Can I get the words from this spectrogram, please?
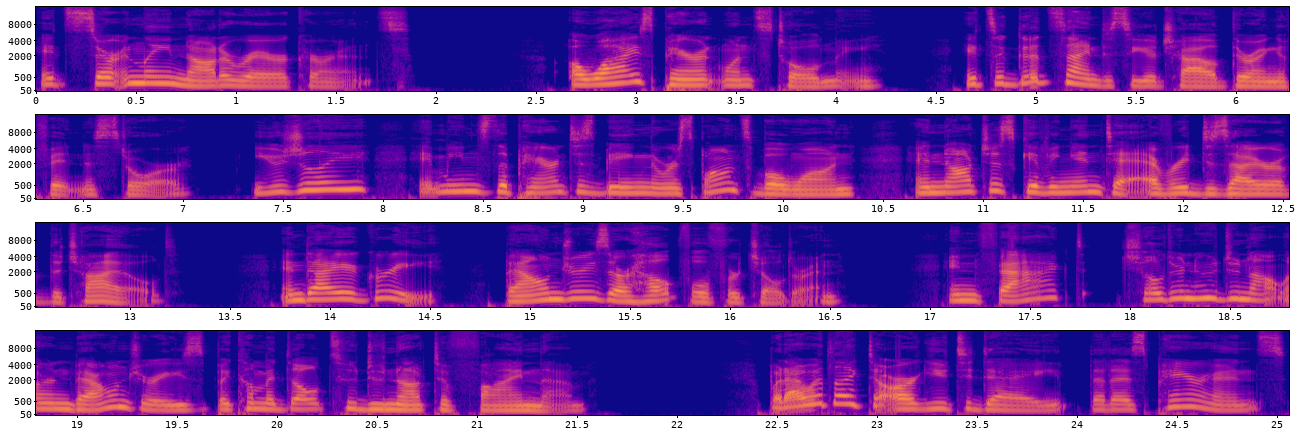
It's certainly not a rare occurrence. A wise parent once told me it's a good sign to see a child throwing a fit in a store. Usually, it means the parent is being the responsible one and not just giving in to every desire of the child. And I agree, boundaries are helpful for children. In fact, children who do not learn boundaries become adults who do not define them. But I would like to argue today that as parents,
